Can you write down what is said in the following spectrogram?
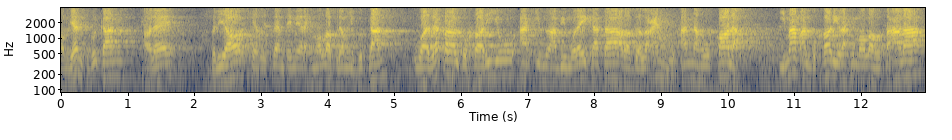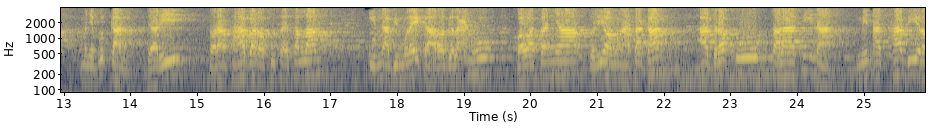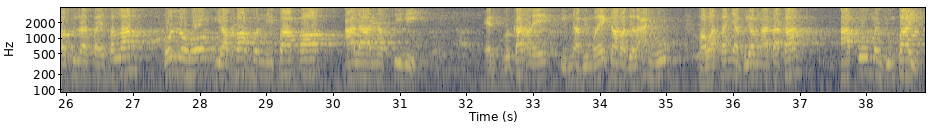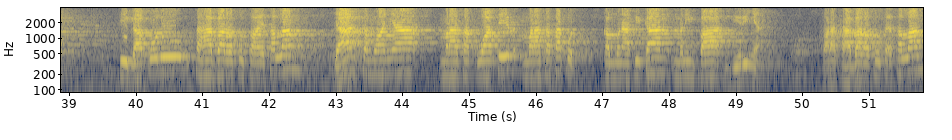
Kemudian disebutkan oleh beliau Syekhul Islam Taimiyah rahimahullah beliau menyebutkan wa al-Bukhari an Ibnu Abi Mulaikah radhiyallahu anhu annahu qala. Imam Al-Bukhari rahimahullah taala menyebutkan dari seorang sahabat Rasulullah SAW Ibnu Abi Mulaikah radhiyallahu anhu bahwasannya beliau mengatakan adraktu salasina min ashabi Rasulullah SAW kulluhum yakhafun nifaqa ala nafsihi eh, disebutkan oleh Ibnu Abi Mulaikah radhiyallahu anhu bahwasannya beliau mengatakan aku menjumpai 30 sahabat Rasulullah SAW dan semuanya merasa khawatir, merasa takut kemunafikan menimpa dirinya. Para sahabat Rasulullah SAW,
